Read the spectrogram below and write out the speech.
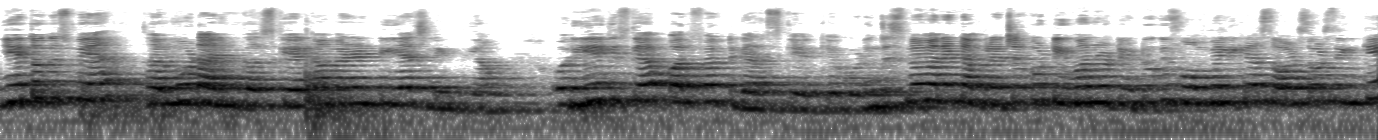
ये तो किस पे है? थर्मोडाइनमिकल स्केल का। मैंने टी एच लिख दिया। और ये किसका है? परफेक्ट गैस स्केल के अकॉर्डिंग जिसमें मैंने टेम्परेचर को टी वन और टी टू की फॉर्म में लिखा सोर्स और सिंक के।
